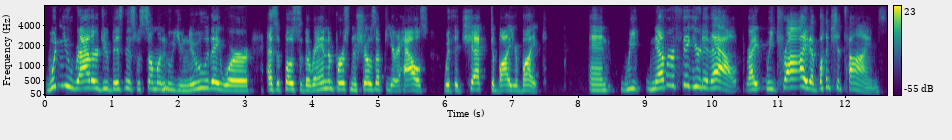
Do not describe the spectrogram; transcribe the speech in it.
Wouldn't you rather do business with someone who you knew who they were as opposed to the random person who shows up to your house with a check to buy your bike? And we never figured it out, right? We tried a bunch of times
